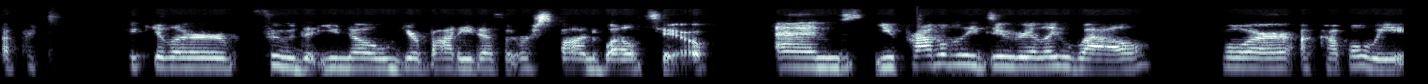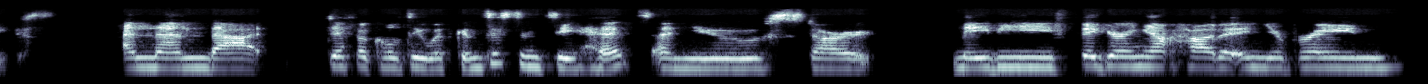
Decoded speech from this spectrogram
a particular food that you know your body doesn't respond well to. And you probably do really well for a couple weeks. And then that difficulty with consistency hits and you start maybe figuring out how to in your brain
